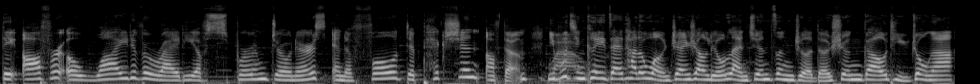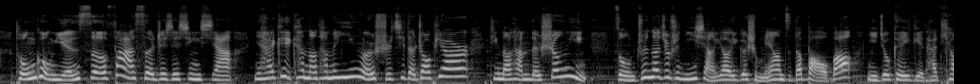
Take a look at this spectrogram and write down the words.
They offer a wide variety of sperm donors and a full depiction of them。你不仅可以在他的网站上浏览捐赠者的身高、体重啊、瞳孔颜色、发色这些信息啊，你还可以看到他们婴儿时期的照片儿，听到他们的声音。总之呢，就是你想要一个什么样子的宝宝，你就可以给他挑。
